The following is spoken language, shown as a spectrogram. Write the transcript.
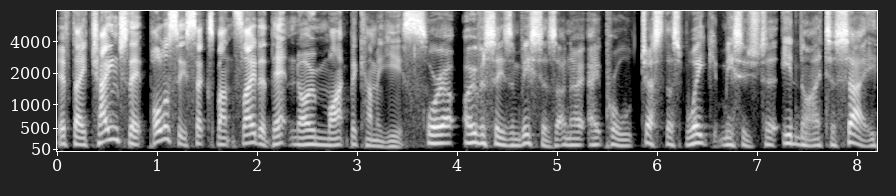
If they change that policy six months later, that no might become a yes. Or overseas investors. I know April just this week messaged to Ed and I to say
